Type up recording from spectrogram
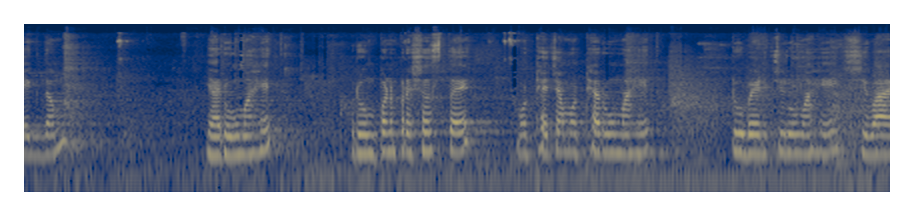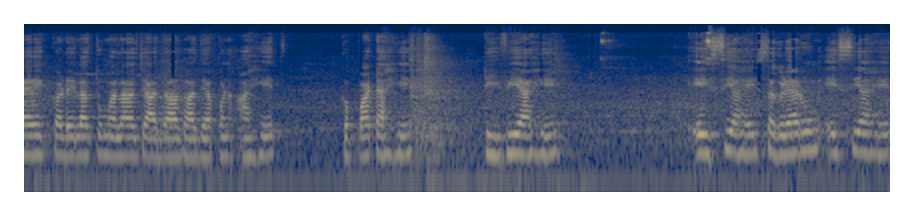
एकदम ह्या रूम आहेत. रूम पण प्रशस्त आहेत. मोठ्याच्या मोठ्या रूम आहेत. टू बेडची रूम आहे. शिवाय कडेला तुम्हाला जादा गाद्या पण आहेत. कपाट आहे. टी व्ही आहे. ए सी आहे. सगळ्या रूम ए सी आहेत.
